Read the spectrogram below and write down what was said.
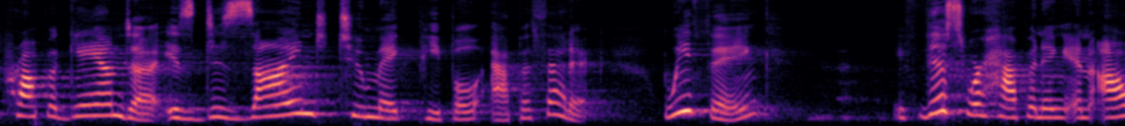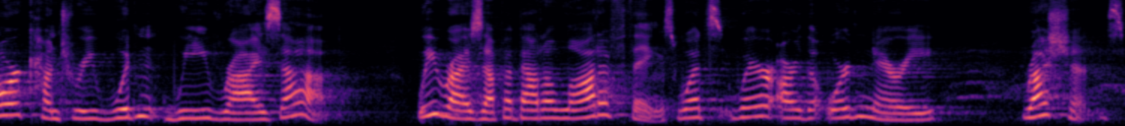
propaganda is designed to make people apathetic. We think if this were happening in our country, wouldn't we rise up? We rise up about a lot of things. What's, where are the ordinary Russians?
